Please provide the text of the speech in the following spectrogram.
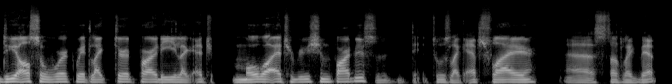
Do you also work with like third party, like att- mobile attribution partners, tools like AppsFlyer, uh, stuff like that?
